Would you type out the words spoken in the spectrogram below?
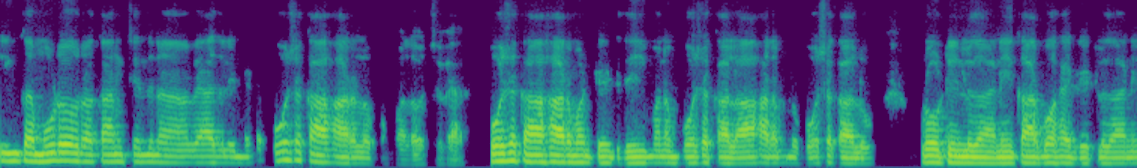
ఇంకా మూడో రకానికి చెందిన వ్యాధులు ఏంటంటే పోషకాహార లోపం వల్ల వచ్చే వ్యాధులు. పోషకాహారం అంటే ఏంటిది? మనం పోషకాలు ఆహారంలో పోషకాలు ప్రోటీన్లు కానీ కార్బోహైడ్రేట్లు కానీ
